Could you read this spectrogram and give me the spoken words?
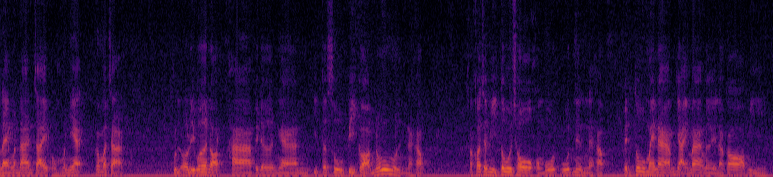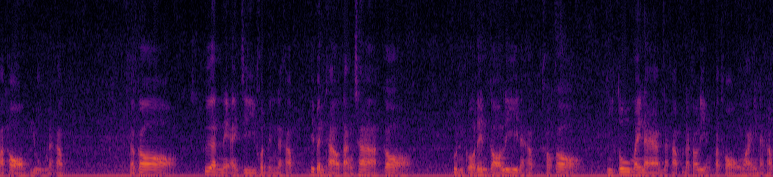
แรงบันดาลใจผมวันนี้ก็มาจากคุณโอลิเวอร์น็อตพาไปเดินงานอิตาซูปีก่อนนู่นนะครับเขาก็จะมีตู้โชว์ของบูธบูธหนึ่งนะครับ เป็นตู้ไม้น้ำใหญ่มากเลย แล้วก็มีปลาทองอยู่นะครับ แล้วก็เพื่อนใน IG คนหนึ่งนะครับ ที่เป็นชาวต่างชาติก็ คุณโกลเด้นกอรี่นะครับเขาก็มีตู้ไม้น้ำนะครับ แล้วก็เลี้ยงปลาทองไว้นะครับ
